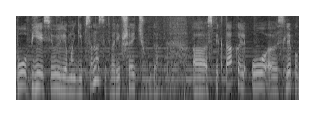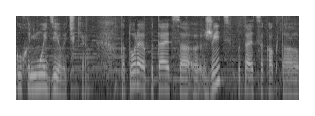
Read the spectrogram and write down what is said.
по пьесе Уильяма Гибсона «Сотворившее чудо». А, Спектакль о э, слепоглухонемой девочке, которая пытается э, жить, пытается как-то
